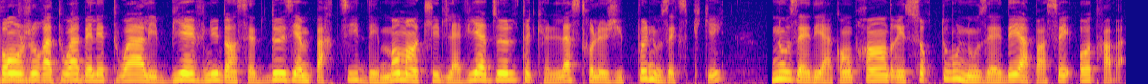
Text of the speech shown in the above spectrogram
Bonjour à toi, belle étoile, et bienvenue dans cette deuxième partie des moments clés de la vie adulte que l'astrologie peut nous expliquer, nous aider à comprendre et surtout nous aider à passer au travers.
